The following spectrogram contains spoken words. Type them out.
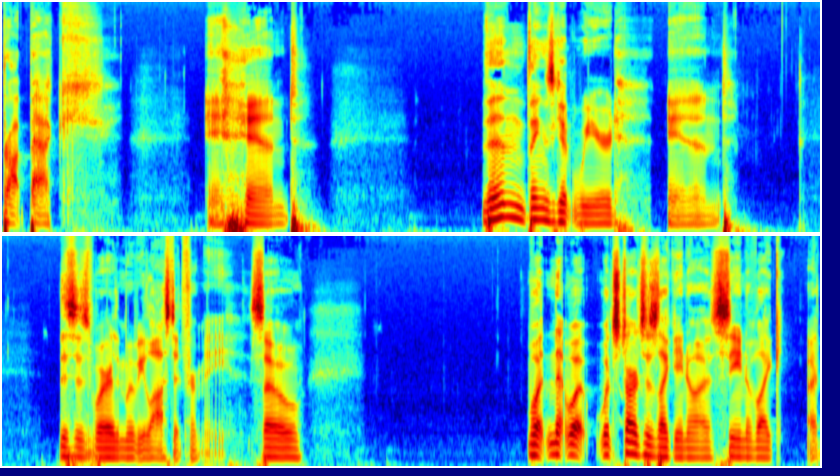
brought back. And then things get weird, and this is where the movie lost it for me. So what what what starts is like you know a scene of like a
